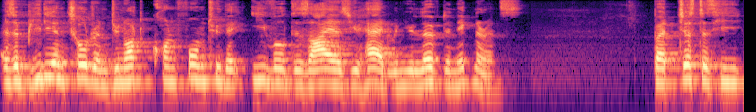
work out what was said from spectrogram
As obedient children, do not conform to the evil desires you had when you lived in ignorance. But just as he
